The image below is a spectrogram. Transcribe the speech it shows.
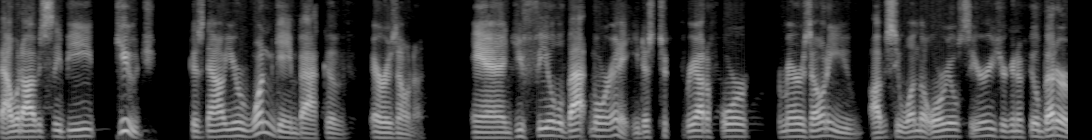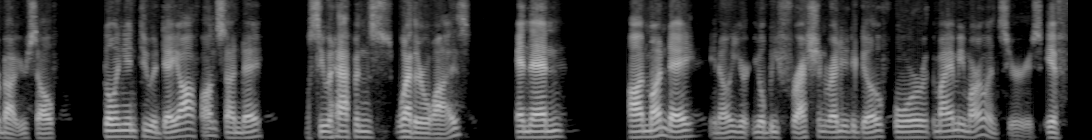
that would obviously be huge because now you're one game back of Arizona and you feel that more in it. You just took three out of four from Arizona. You obviously won the Orioles series. You're going to feel better about yourself going into a day off on Sunday We'll see what happens weather wise. And then on Monday, you know, you will be fresh and ready to go for the Miami Marlins series if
